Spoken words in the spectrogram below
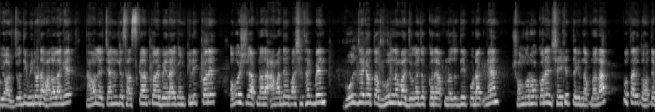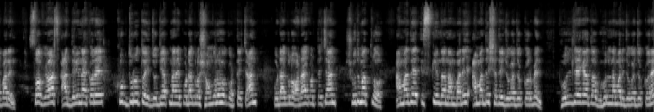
ভিউয়ার্স যদি ভিডিওটা ভালো লাগে তাহলে চ্যানেলটি সাবস্ক্রাইব করে বেল আইকন ক্লিক করে অবশ্যই আপনারা আমাদের পাশে থাকবেন। ভুল জায়গা তো ভুল নাম্বার যোগাযোগ করে আপনারা যদি প্রোডাক্ট নেন, সংগ্রহ করেন, সেই ক্ষেত্রে কিন্তু আপনারা প্রতারিত হতে পারেন। সো ভিউয়ার্স আর দেরি না করে খুব দ্রুতই যদি আপনারা এই প্রোডাক্টগুলো সংগ্রহ করতে চান প্রোডাক্টগুলো অর্ডার করতে চান, শুধুমাত্র আমাদের স্ক্রিন দেওয়া নাম্বারে আমাদের সাথে যোগাযোগ করবেন। ভুল জায়গা তো ভুল নাম্বারে যোগাযোগ করে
